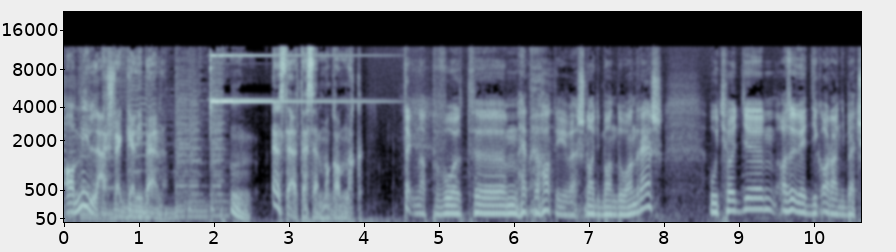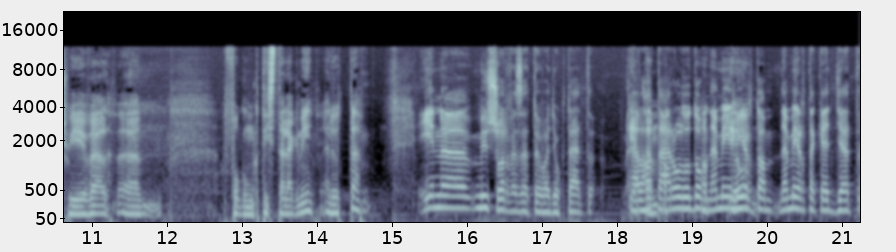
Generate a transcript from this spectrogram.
a millás reggeliben. Hm, ezt elteszem magamnak. Tegnap volt 76 éves Nagybandó András, úgyhogy az ő egyik aranybecsüjével fogunk tisztelegni előtte. Én műsorvezető vagyok, tehát Értem. elhatárolódom, a, a, nem én jó. írtam, nem értek egyet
